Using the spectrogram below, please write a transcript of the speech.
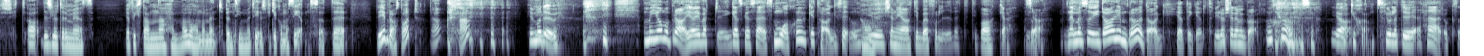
shit. Ja, det slutade med att jag fick stanna hemma med honom en, typ en timme till så fick jag komma sent. Så att eh, det är en bra start. Ja. Ja. Hur mår du? Men jag mår bra. Jag har ju varit ganska så här småsjuk ett tag. Så nu känner jag att jag börjar få livet tillbaka idag. Nej men så idag är det en bra dag helt enkelt. Idag känner jag mig bra. Vad skönt. Ja. Mycket skönt. Kul att du är här också.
